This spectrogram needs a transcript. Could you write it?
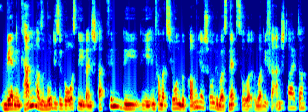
werden kann, also wo diese großen Events stattfinden. Die, die Informationen bekommen ja schon übers Netz oder über die Veranstalter.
